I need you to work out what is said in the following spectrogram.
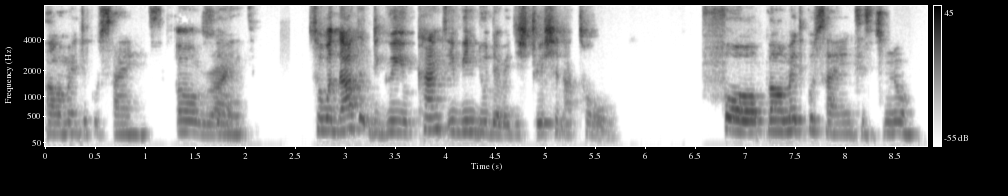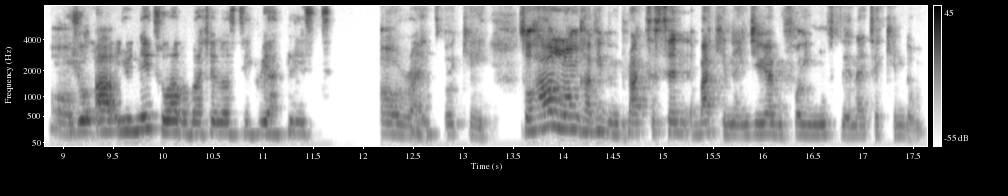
biomedical science. All right. So, so without a degree, you can't even do the registration at all. For biomedical scientists, no. Oh. You are you need to have a bachelor's degree at least. All right. Okay. So how long have you been practicing back in Nigeria before you moved to the United Kingdom?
